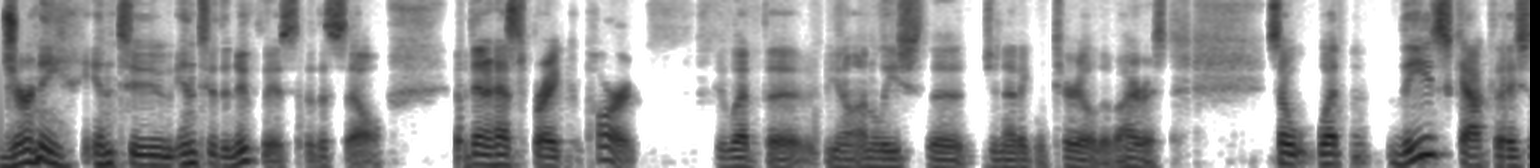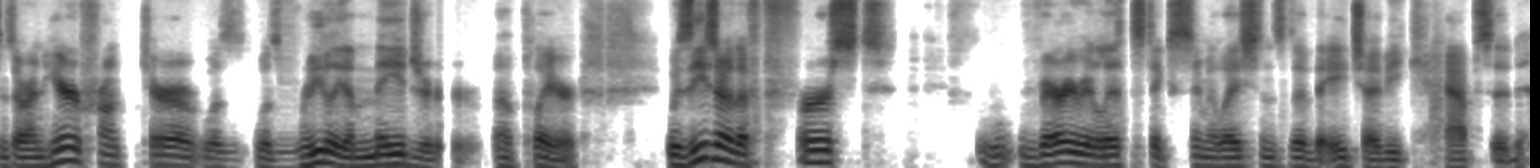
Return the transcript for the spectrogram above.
journey into into the nucleus of the cell but then it has to break apart to let the you know unleash the genetic material of the virus. So what these calculations are and here frontera was was really a major uh, player was these are the first very realistic simulations of the HIV capsid.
